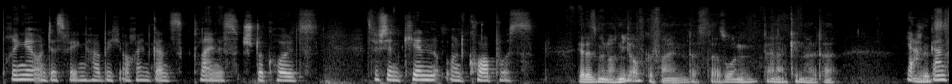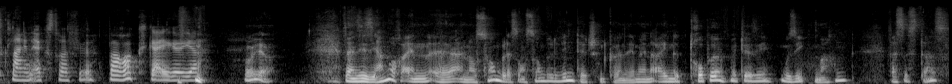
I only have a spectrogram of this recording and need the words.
bringe und deswegen habe ich auch ein ganz kleines Stück Holz zwischen Kinn und Korpus. Ja, das ist mir noch nie aufgefallen, dass da so ein kleiner Kinnhalter Ja, sitzt. ganz klein extra für Barockgeige, ja. oh ja. Sagen Sie, Sie haben auch ein, äh, ein Ensemble, das Ensemble Vintage in Köln. Sie haben eine eigene Truppe, mit der Sie Musik machen. Was ist das?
